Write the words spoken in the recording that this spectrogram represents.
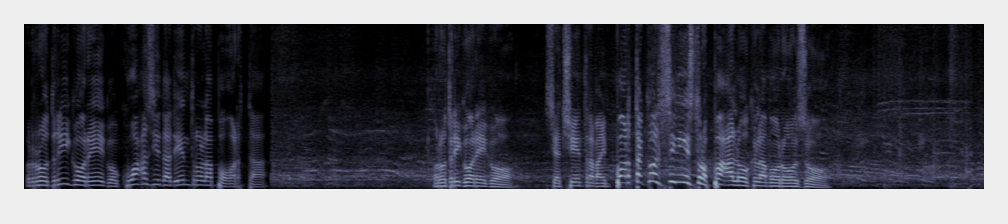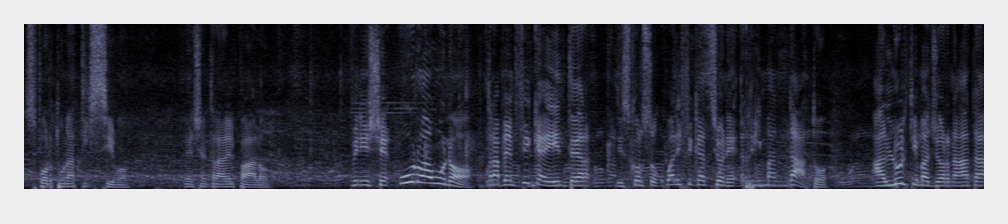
Rodrigo Rego, quasi da dentro la porta. Rodrigo Rego si accentra, va in porta col sinistro, palo clamoroso. Sfortunatissimo nel centrare il palo. Finisce 1-1 tra Benfica e Inter, discorso qualificazione rimandato all'ultima giornata.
